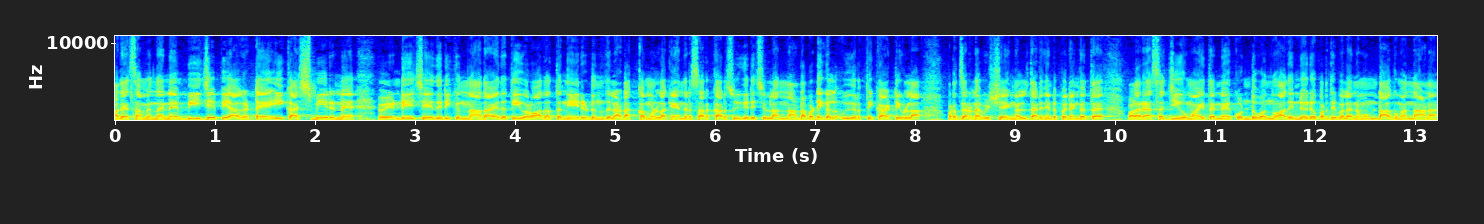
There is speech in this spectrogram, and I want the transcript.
അതേസമയം തന്നെ ബി ജെ പി ആകട്ടെ ഈ കശ്മീരിന് വേണ്ടി ചെയ്തിരിക്കുന്ന അതായത് തീവ്രവാദത്തെ നേരിടുന്നതിൽ അടക്കമുള്ള കേന്ദ്ര സർക്കാർ സ്വീകരിച്ചുള്ള നടപടികൾ ഉയർത്തിക്കാട്ടിയുള്ള പ്രചരണ വിഷയങ്ങൾ തെരഞ്ഞെടുപ്പ് രംഗത്ത് വളരെ സജീവമായി തന്നെ കൊണ്ടുവന്നു. അതിന്റെ ഒരു പ്രതിഫലനം ഉണ്ടാകുമെന്നാണ്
